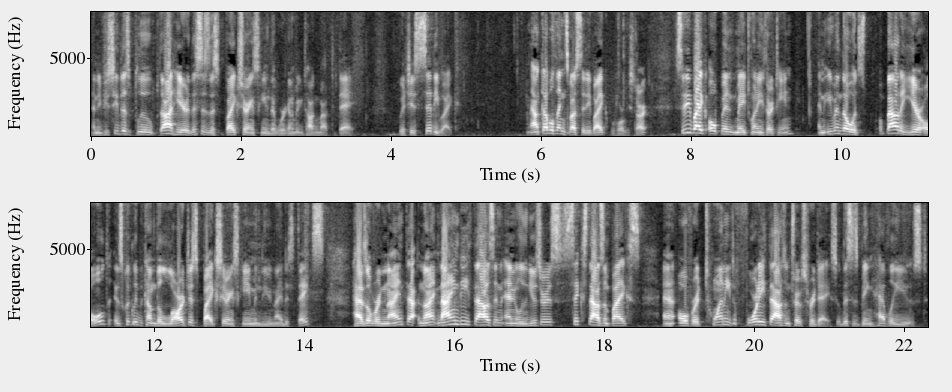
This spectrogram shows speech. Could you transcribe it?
And if you see this blue dot here, this is this bike sharing scheme that we're going to be talking about today, which is Citi Bike. Now, a couple things about Citi Bike before we start. Citi Bike opened May 2013, and even though it's about a year old, it's quickly become the largest bike sharing scheme in the United States. Has over 90,000 annual users, 6,000 bikes, and over 20 to 40,000 trips per day. So this is being heavily used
